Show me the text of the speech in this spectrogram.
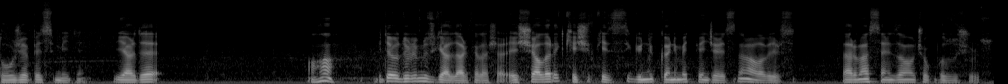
Doğu cephesi miydi? Bir yerde Aha bir de ödülümüz geldi arkadaşlar. Eşyaları keşif gezisi günlük ganimet penceresinden alabilirsin. Vermezseniz ama çok bozuşuruz.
